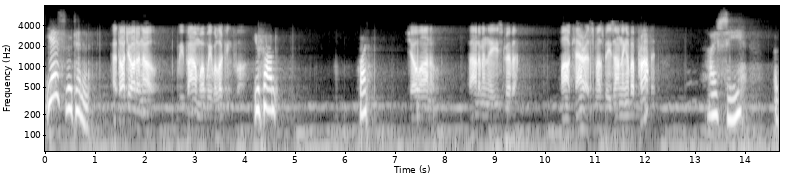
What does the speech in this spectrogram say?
yes, Lieutenant. I thought you ought to know. We found what we were looking for. You found. What? Joe Arnold. Found him in the East River. Mark Harris must be something of a prophet. I see. Uh,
